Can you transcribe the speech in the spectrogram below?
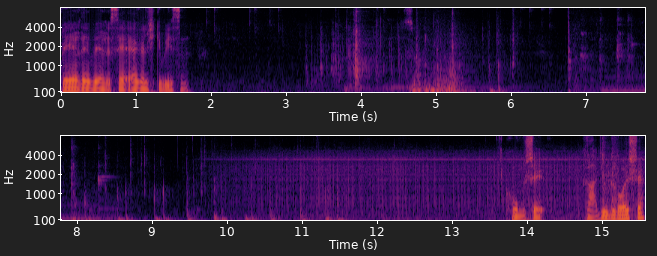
wäre, wäre es sehr ärgerlich gewesen. So. Komische Radiogeräusche.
